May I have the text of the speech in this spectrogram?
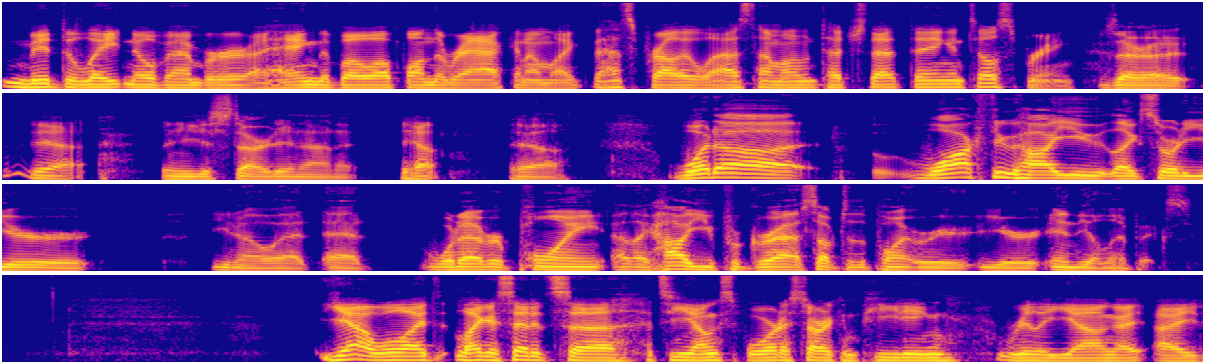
mid to late November. I hang the bow up on the rack and I'm like, that's probably the last time I'm to touch that thing until spring. Is that right? Yeah. and you just start in on it. Yep. Yeah. What uh walk through how you like sort of your you know at at whatever point like how you progress up to the point where you're, you're in the Olympics. Yeah, well, I, like I said, it's a it's a young sport. I started competing really young. I, I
